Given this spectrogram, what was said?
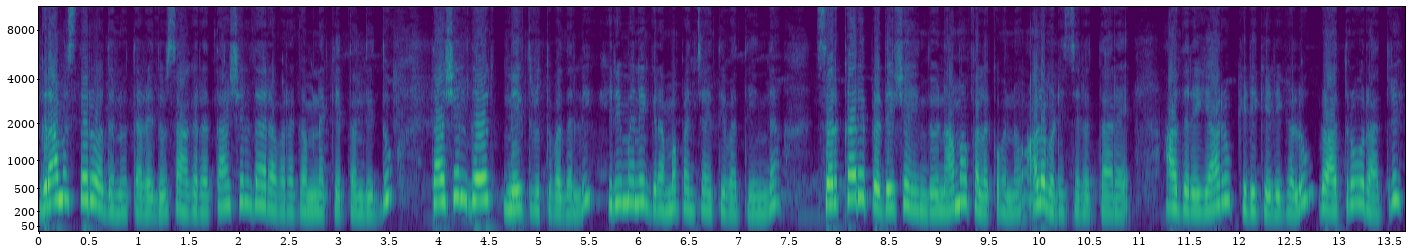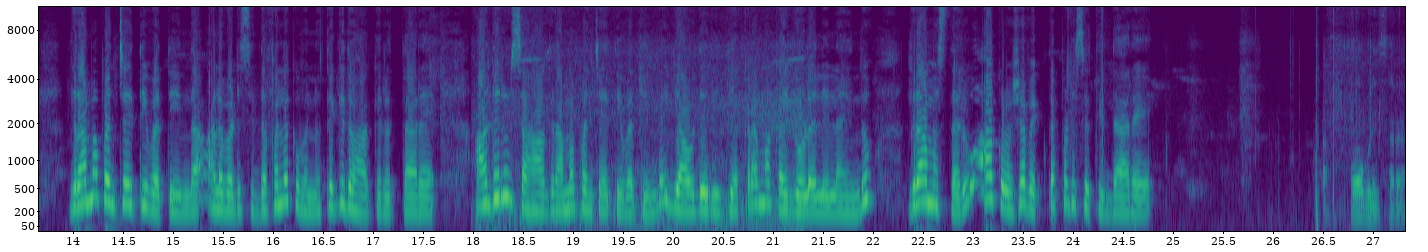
ಗ್ರಾಮಸ್ಥರು ಅದನ್ನು ತಡೆದು ಸಾಗರ ತಹಶೀಲ್ದಾರ್ ಅವರ ಗಮನಕ್ಕೆ ತಂದಿದ್ದು, ತಹಶೀಲ್ದಾರ್ ನೇತೃತ್ವದಲ್ಲಿ ಹಿರಿಮನೆ ಗ್ರಾಮ ಪಂಚಾಯಿತಿ ವತಿಯಿಂದ ಸರ್ಕಾರಿ ಪ್ರದೇಶ ಎಂದು ನಾಮಫಲಕವನ್ನು ಅಳವಡಿಸಿರುತ್ತಾರೆ. ಆದರೆ ಯಾರೂ ಕಿಡಿಗೇಡಿಗಳು ರಾತ್ರೋರಾತ್ರಿ ಗ್ರಾಮ ಪಂಚಾಯಿತಿ ವತಿಯಿಂದ ಅಳವಡಿಸಿದ್ದ ಫಲಕವನ್ನು ತೆಗೆದುಹಾಕಿರುತ್ತಾರೆ. ಆದರೂ ಸಹ ಗ್ರಾಮ ಪಂಚಾಯಿತಿ ವತಿಯಿಂದ ಯಾವುದೇ ರೀತಿಯ ಕ್ರಮ ಕೈಗೊಳ್ಳಲಿಲ್ಲ ಎಂದು ಗ್ರಾಮಸ್ಥರು ಆಕ್ರೋಶ ವ್ಯಕ್ತಪಡಿಸುತ್ತಿದ್ದಾರೆ. ಹೋಬಳಿ ಸರ್.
